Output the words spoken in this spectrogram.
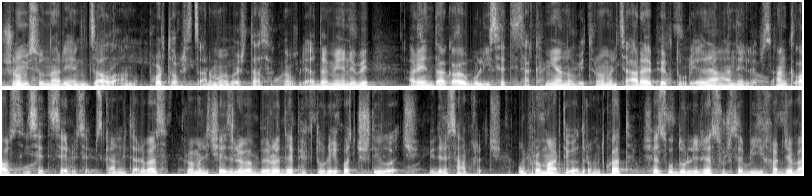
შრომის უნარიანი ძალა, ანუ პორტოხლის წარმოებაში დასაქმებული ადამიანები არიან დაკავებული ისეთი საქმიანობით, რომელიც არაეფექტურია და ანელებს ან კლავს ისეთი სერვისების განვითარებას, რომელიც შეიძლება ბევრად ეფექტური იყოს ჭრდილოეთში, ვიდრე სამხრეთში. უფრო მარტივად რომ ვთქვათ, შეზღუდული რესურსები იხარჯება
